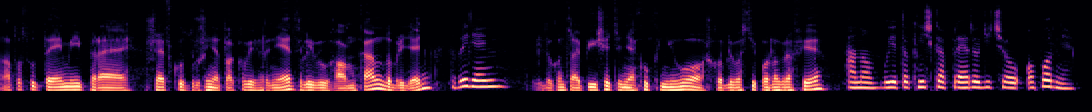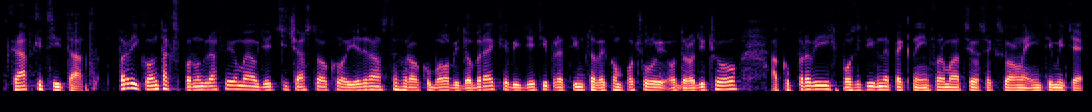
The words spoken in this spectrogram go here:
No a to sú témy pre šéfku Združenia tlakových hrniec Liviu Halmkan. Dobrý deň. Dobrý deň. Vy dokonca aj píšete nejakú knihu o škodlivosti pornografie? Áno, bude to knižka pre rodičov oporne. Krátky citát. Prvý kontakt s pornografiou majú deti často okolo 11. roku. Bolo by dobré, keby deti pred týmto vekom počuli od rodičov ako prvých pozitívne pekné informácie o sexuálnej intimite,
